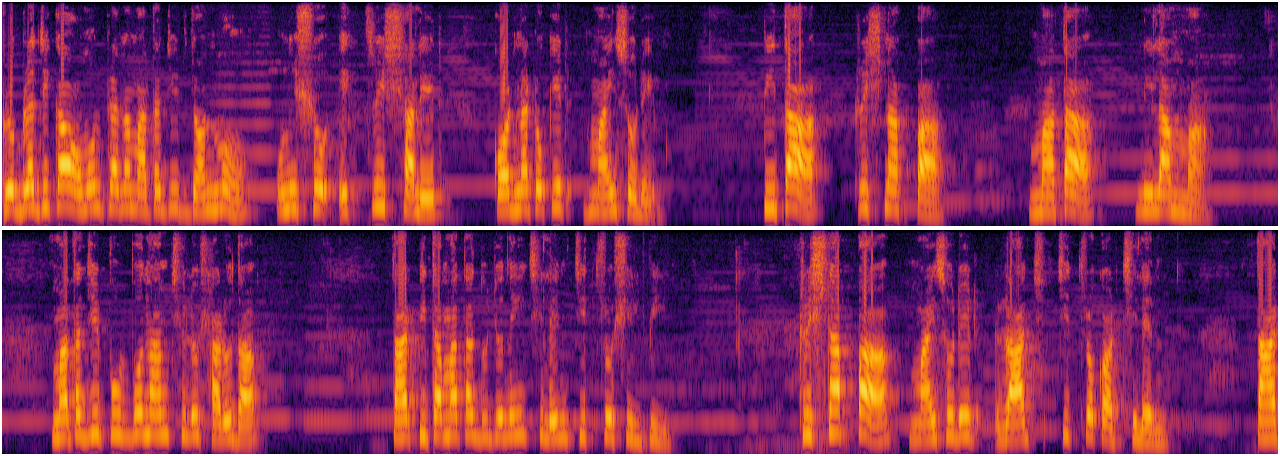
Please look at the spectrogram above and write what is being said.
প্রব্রাজিকা অমল প্রাণা মাতাজির জন্ম উনিশশো একত্রিশ সালের কর্ণাটকের মাইসোরে। পিতা কৃষ্ণাপ্পা, মাতা নীলাম্মা। মাতাজির পূর্ব নাম ছিল সারদা। তার পিতামাতা দুজনেই ছিলেন চিত্রশিল্পী। কৃষ্ণাপ্পা মাইসোরের রাজ চিত্রকর ছিলেন। তার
